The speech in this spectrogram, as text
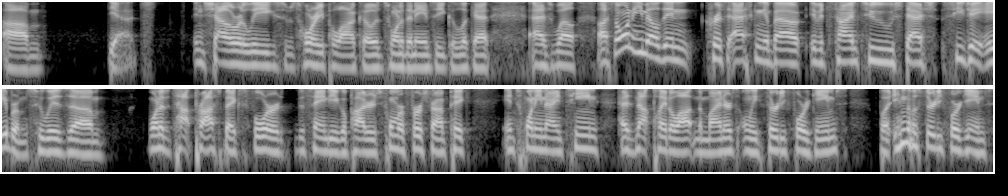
Um, yeah, it's in shallower leagues. It was Jorge Polanco. It's one of the names that you could look at as well. Uh, someone emailed in Chris asking about if it's time to stash CJ Abrams, who is um, one of the top prospects for the San Diego Padres, former first round pick in 2019, has not played a lot in the minors, only 34 games. But in those 34 games,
